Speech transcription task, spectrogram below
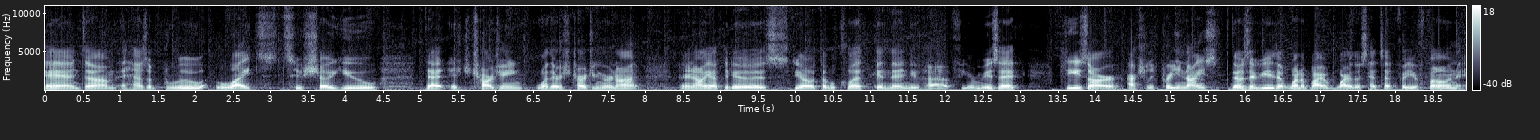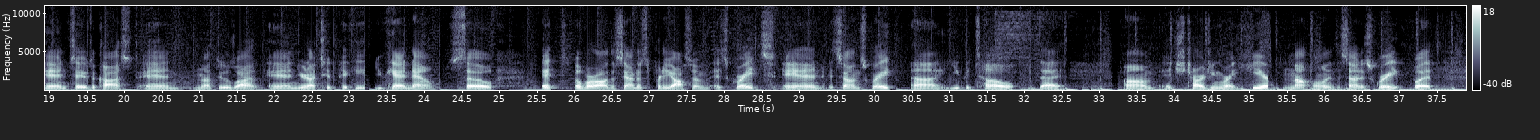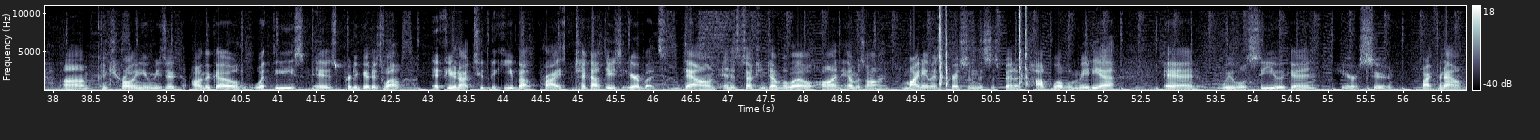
And um, it has a blue light to show you that it's charging, whether it's charging or not and all you have to do is you know double click and then you have your music. These are actually pretty nice. Those of you that want to buy a wireless headset for your phone and save the cost and not do a lot and you're not too picky you can now. So it overall the sound is pretty awesome. It's great and it sounds great. Uh, you could tell that um, it's charging right here. Not only the sound is great but um, controlling your music on the go with these is pretty good as well. If you're not too picky about price, check out these earbuds down in the section down below on Amazon. My name is Chris and this has been a top level media and we will see you again here soon. Bye for now.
